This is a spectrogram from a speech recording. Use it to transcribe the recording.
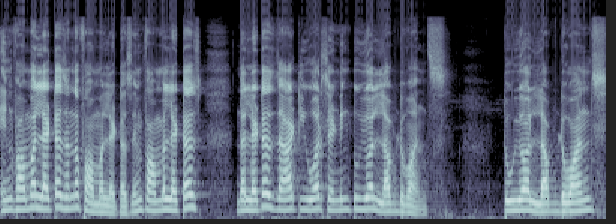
Informal letters and the formal letters. Informal letters the letters that you are sending to your loved ones to your loved ones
